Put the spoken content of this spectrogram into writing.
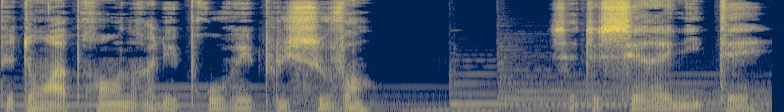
peut-on apprendre à l'éprouver plus souvent, cette sérénité?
